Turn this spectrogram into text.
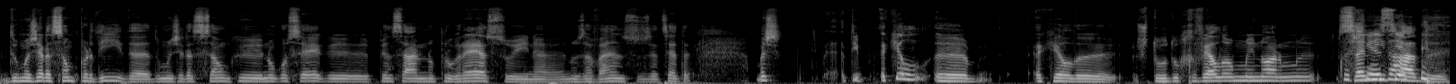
de uma geração perdida, de uma geração que não consegue pensar no progresso e na- nos avanços, etc. Mas, tipo, aquele. eh, Aquele estudo revela uma enorme sanidade,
